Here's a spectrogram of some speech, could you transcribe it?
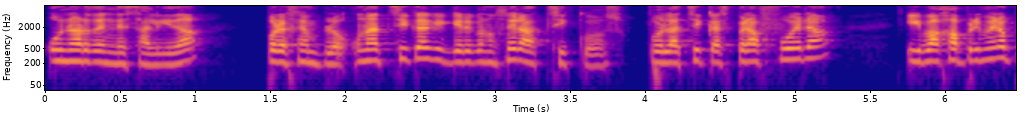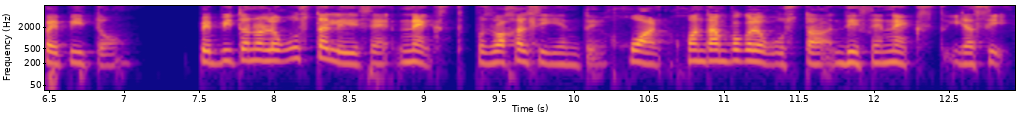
un orden de salida. Por ejemplo, una chica que quiere conocer a chicos. Pues la chica espera fuera y baja primero Pepito. Pepito no le gusta y le dice next, pues baja el siguiente. Juan, Juan tampoco le gusta, dice next y así.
